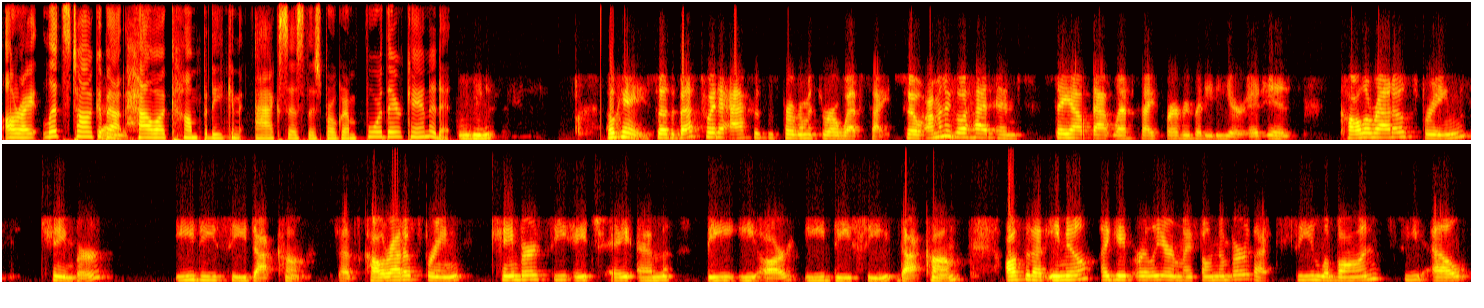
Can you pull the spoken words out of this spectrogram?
All right, let's talk right. about how a company can access this program for their candidate. Mm-hmm. Okay, so the best way to access this program is through our website. So I'm going to go ahead and say out that website for everybody to hear. It is Colorado Springs Chamber EDC.com. So that's Colorado Springs Chamber C H A M B E R E D C dot com. Also, that email I gave earlier and my phone number, that's C Lavon, C L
